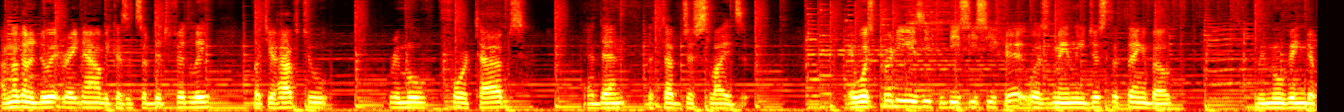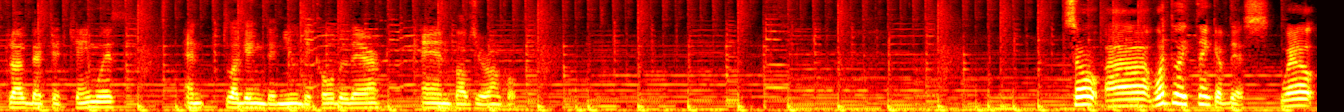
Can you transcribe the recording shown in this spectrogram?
I'm not going to do it right now because it's a bit fiddly, but you have to remove four tabs and then the tab just slides it. It was pretty easy to DCC fit, it was mainly just the thing about removing the plug that it came with and plugging the new decoder there and Bob's your uncle. So, uh, what do I think of this? Well,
